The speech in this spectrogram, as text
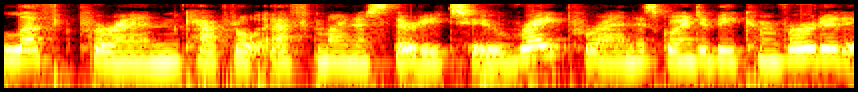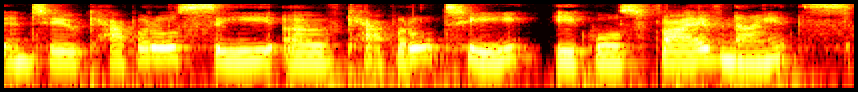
left paren, capital F minus 32, right paren is going to be converted into capital C of capital T equals 5 ninths,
